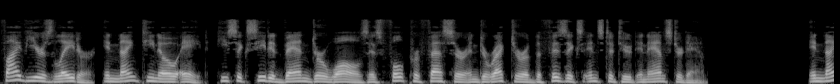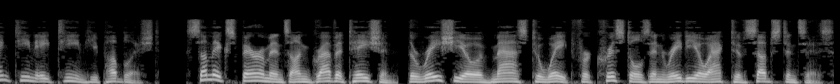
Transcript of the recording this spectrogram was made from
Five years later, in 1908, he succeeded van der Waals as full professor and director of the Physics Institute in Amsterdam. In 1918 he published, "...some experiments on gravitation, the ratio of mass to weight for crystals and radioactive substances."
